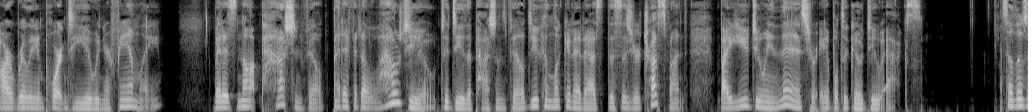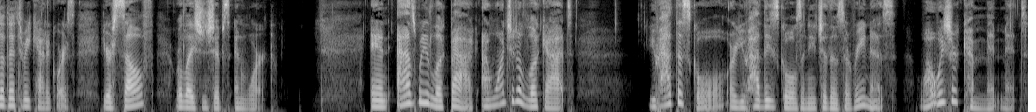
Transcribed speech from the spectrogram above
are really important to you and your family but it's not passion filled. But if it allows you to do the passion filled, you can look at it as this is your trust fund. By you doing this, you're able to go do X. So those are the three categories yourself, relationships, and work. And as we look back, I want you to look at you had this goal or you had these goals in each of those arenas. What was your commitment?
